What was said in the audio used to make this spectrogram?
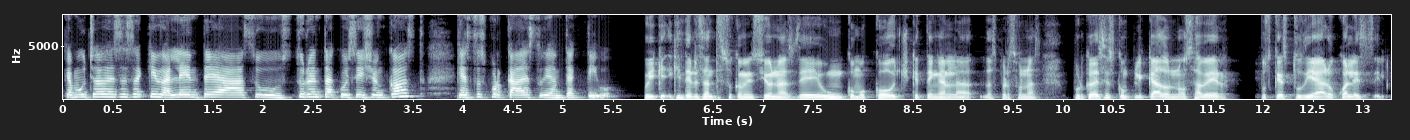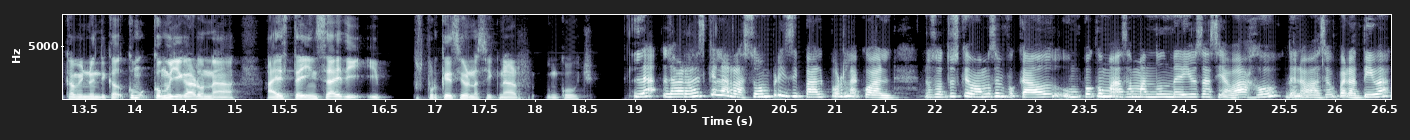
que muchas veces es equivalente a su Student Acquisition Cost, que esto es por cada estudiante activo. Uy, qué, interesante esto que mencionas de un como coach que tengan las personas, porque a veces es complicado, ¿no? Saber pues, qué estudiar o cuál es el camino indicado. ¿Cómo, cómo llegaron a, a este insight y, y, pues, por qué decidieron asignar un coach? La, la, verdad es que la razón principal por la cual nosotros que vamos enfocados un poco más a mandos medios hacia abajo de la base operativa,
